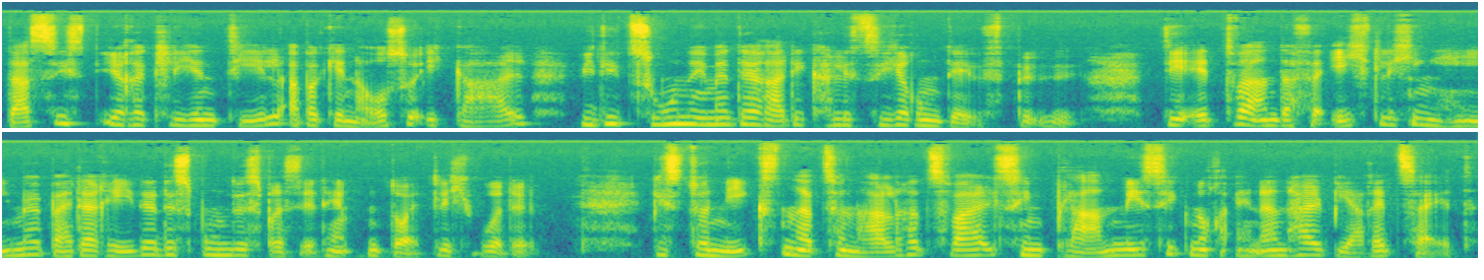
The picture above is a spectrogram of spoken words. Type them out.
Das ist ihrer Klientel aber genauso egal wie die zunehmende Radikalisierung der FPÖ, die etwa an der verächtlichen Häme bei der Rede des Bundespräsidenten deutlich wurde. Bis zur nächsten Nationalratswahl sind planmäßig noch eineinhalb Jahre Zeit.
